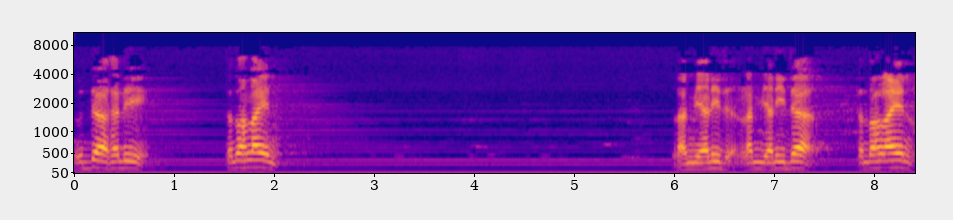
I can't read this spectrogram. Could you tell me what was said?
Sudah tadi. Contoh lain. lam yalid lam yalida contoh lain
